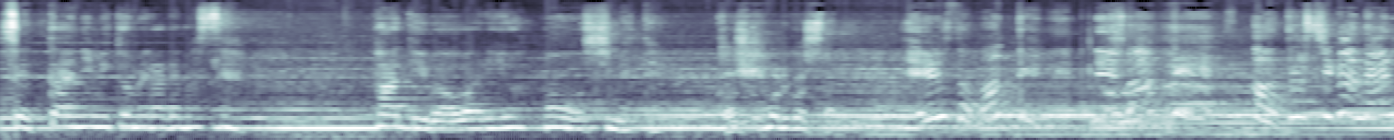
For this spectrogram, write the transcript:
絶対に認められません。パーティーは終わりよ。もう閉めて。かしこまりましたエルサ待って。ねえ待って。私が何？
